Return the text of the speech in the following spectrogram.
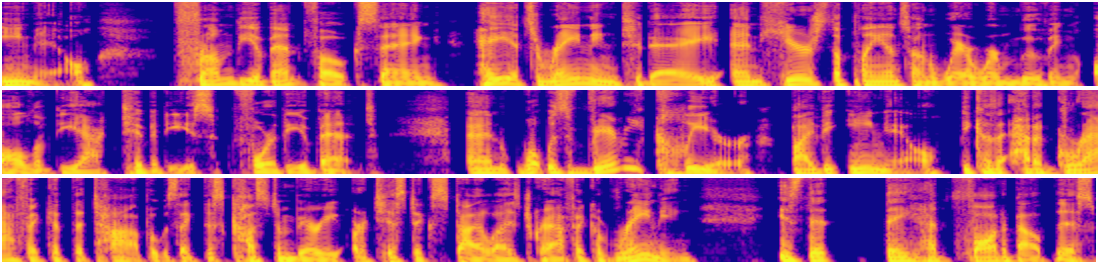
email from the event folks saying, Hey, it's raining today, and here's the plans on where we're moving all of the activities for the event. And what was very clear by the email, because it had a graphic at the top, it was like this custom, very artistic, stylized graphic of raining, is that they had thought about this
